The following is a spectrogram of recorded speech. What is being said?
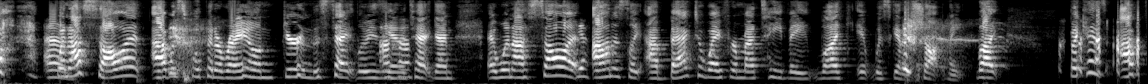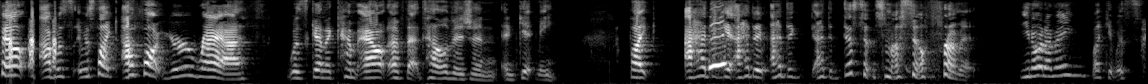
when I saw it, I was flipping around during the state Louisiana uh-huh. Tech game, and when I saw it, yeah. honestly, I backed away from my TV like it was going to shock me, like because I felt I was. It was like I thought your wrath was going to come out of that television and get me. Like I had to get, I had to, I had to, I had to distance myself from it. You know what I mean? Like it was.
